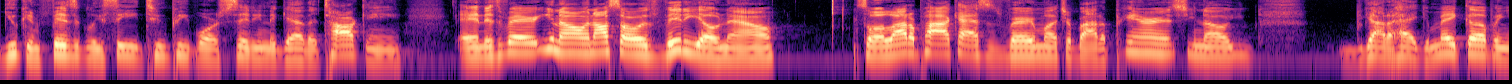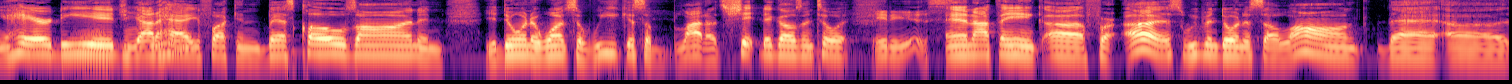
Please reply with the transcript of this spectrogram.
you can physically see two people are sitting together talking. And it's very, you know, and also it's video now. So a lot of podcasts is very much about appearance. You know, you, you gotta have your makeup and your hair did. You gotta have your fucking best clothes on, and you're doing it once a week. It's a lot of shit that goes into it. It is. And I think uh, for us, we've been doing it so long that uh,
